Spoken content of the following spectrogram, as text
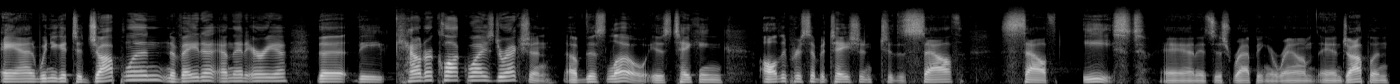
And when you get to Joplin, Nevada, and that area, the the counterclockwise direction of this low is taking all the precipitation to the south south southeast, and it's just wrapping around. And Joplin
